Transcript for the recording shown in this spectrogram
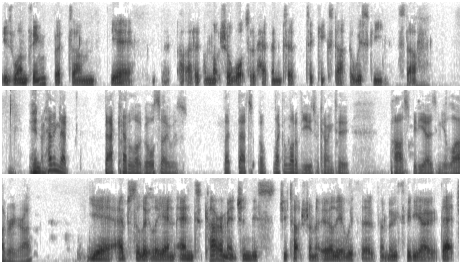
is one thing but um, yeah I am not sure what sort of happened to to kickstart the whiskey stuff. And, and having that back catalog also was that that's a, like a lot of views were coming to past videos in your library right yeah, absolutely. And and Kara mentioned this. She touched on it earlier with the vermouth video that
